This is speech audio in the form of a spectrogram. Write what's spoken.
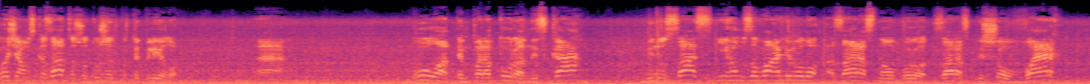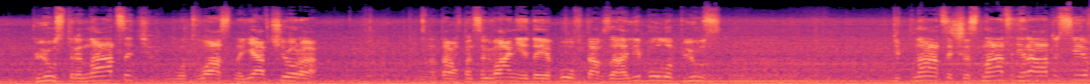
Хочу вам сказати, що дуже потепліло. Е, Була температура низька, мінуса снігом завалювало, а зараз наоборот. Зараз пішов вверх, плюс 13. От, власне, я вчора там в Пенсильванії, де я був, там взагалі було плюс 15-16 градусів.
